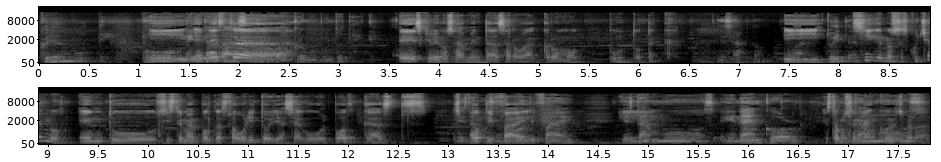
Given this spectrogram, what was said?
Cromote. O Y en esta- cromo.tech. Eh, escríbenos a mentadas arroba cromo.tech. Exacto. Y ¿En Twitter. síguenos escuchando en tu sistema de podcast favorito, ya sea Google Podcasts, Estamos en Spotify. Y- estamos en Anchor. Estamos en Anchor, es verdad.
